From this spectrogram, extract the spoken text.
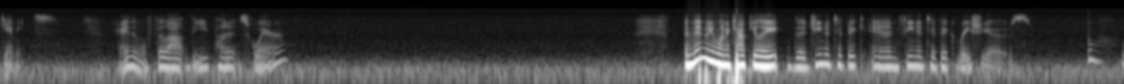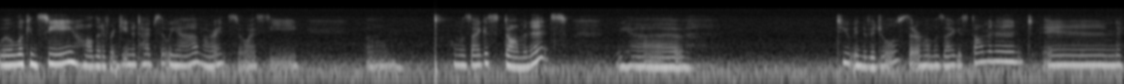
gametes. Okay, and then we'll fill out the Punnett square. And then we want to calculate the genotypic and phenotypic ratios. We'll look and see all the different genotypes that we have. All right, so I see um, homozygous dominant. We have two individuals that are homozygous dominant and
